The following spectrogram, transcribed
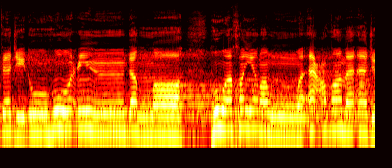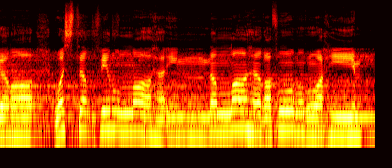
تجدوه عند الله هو خيرا وأعظم أجرا. واستغفروا الله إن الله غفور رحيم.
